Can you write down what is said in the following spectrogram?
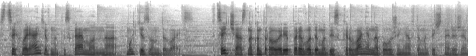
З цих варіантів натискаємо на Multizone Device. В цей час на контролері переводимо диск керування на положення автоматичний режим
